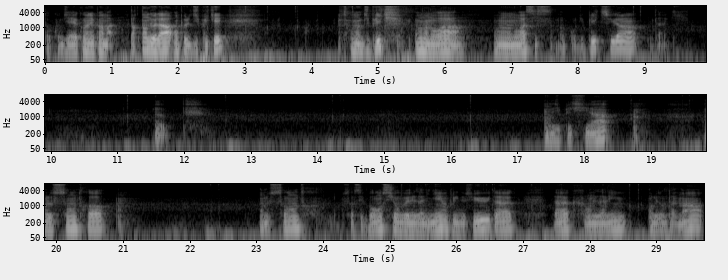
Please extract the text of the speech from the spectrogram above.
Donc on dirait qu'on est pas mal. Partant de là, on peut le dupliquer. On en duplique et on en aura on en aura 6. Donc on duplique celui-là. Hein. On duplique celui-là. On le centre. On le centre. Ça c'est bon. Si on veut les aligner, on clique dessus. Tac. On les aligne horizontalement.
